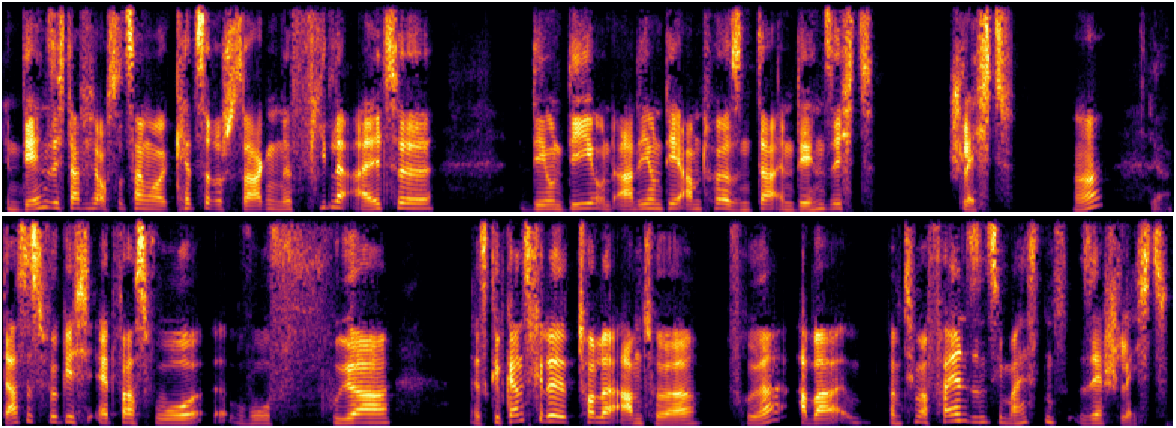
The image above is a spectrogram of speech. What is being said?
in der Hinsicht darf ich auch sozusagen mal ketzerisch sagen, ne, viele alte D&D und AD&D Abenteuer sind da in der Hinsicht schlecht. Ja? Ja. Das ist wirklich etwas, wo, wo früher, es gibt ganz viele tolle Abenteuer früher, aber beim Thema Fallen sind sie meistens sehr schlecht,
